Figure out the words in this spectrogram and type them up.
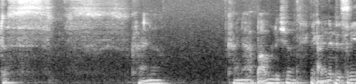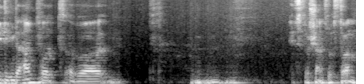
Das ist keine, keine erbauliche. Keine befriedigende Antwort, aber ähm, ist wahrscheinlich was dran.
